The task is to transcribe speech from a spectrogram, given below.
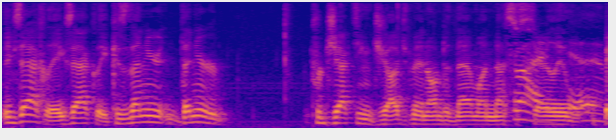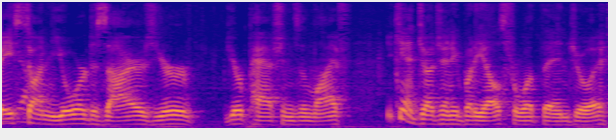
Exactly, exactly. Because then you're then you're projecting judgment onto them unnecessarily Right, yeah, based yeah. on your desires, your your passions in life. You can't judge anybody else for what they enjoy.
